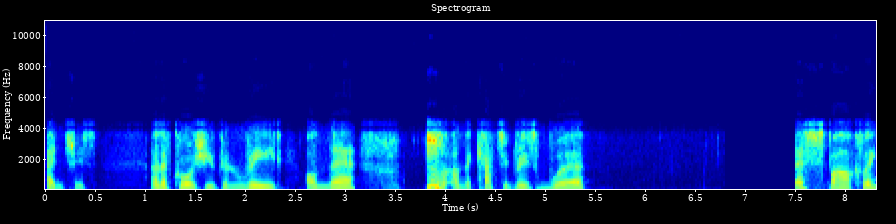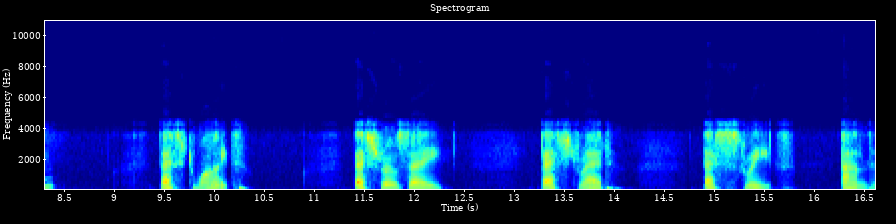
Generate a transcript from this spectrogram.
entries. And of course, you can read on there. and the categories were Best Sparkling, Best White, Best Rosé, Best Red, Best Sweet, and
